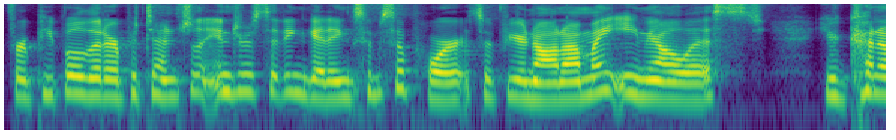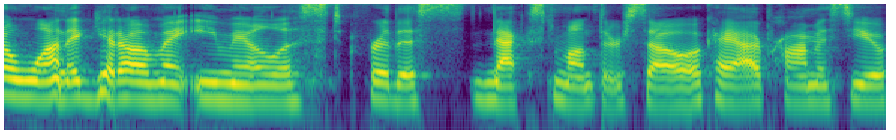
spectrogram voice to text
for people that are potentially interested in getting some support. So if you're not on my email list, you're going to want to get on my email list for this next month or so. Okay, I promise you.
